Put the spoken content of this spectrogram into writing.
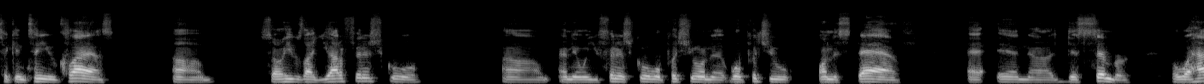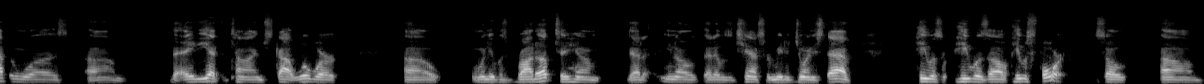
to continue class. Um, so he was like, you got to finish school um, and then when you finish school, we'll put you on the we'll put you on the staff at, in uh, December. But what happened was um, the AD at the time, Scott Woodward, uh, when it was brought up to him that you know that it was a chance for me to join the staff, he was he was uh, he was for it. So um,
